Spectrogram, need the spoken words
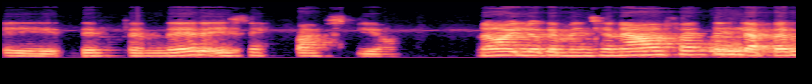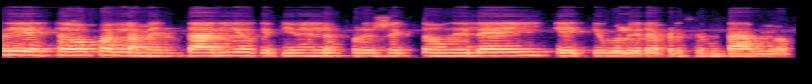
eh, defender ese espacio. ¿No? Y lo que mencionabas antes, la pérdida de estado parlamentario que tienen los proyectos de ley que hay que volver a presentarlos.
